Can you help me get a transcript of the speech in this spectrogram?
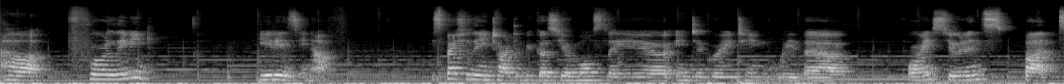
Uh, for living, it is enough especially in Tartu because you're mostly uh, integrating with uh, foreign students, but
